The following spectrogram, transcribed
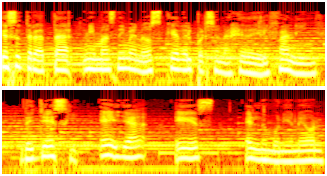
que se trata ni más ni menos que del personaje de Elle Fanning, de Jessie. Ella es el demonio neón.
